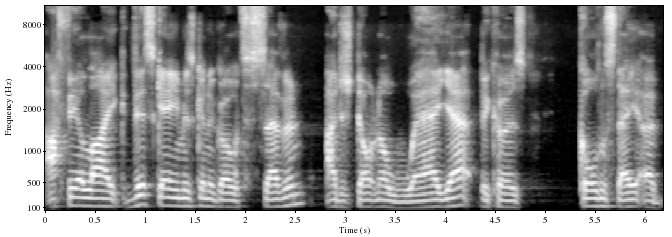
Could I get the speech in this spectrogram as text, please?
I feel like this game is going to go to seven. I just don't know where yet because Golden State are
